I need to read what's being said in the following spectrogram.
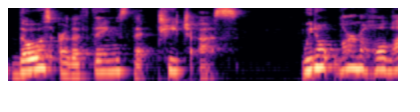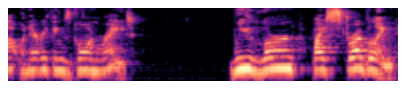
Those are the things that teach us. We don't learn a whole lot when everything's going right. We learn by struggling.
